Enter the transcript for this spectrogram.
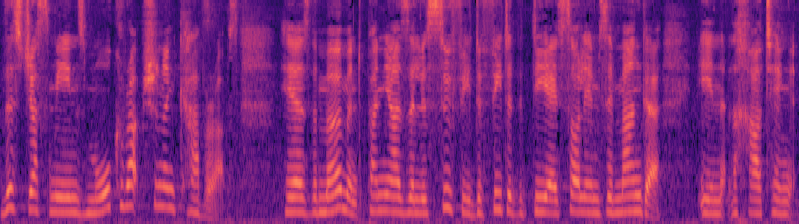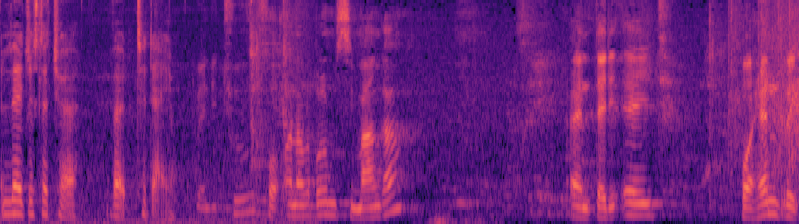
this just means more corruption and cover ups. Here's the moment Panyaza Lesufi defeated the DA Solly Msimanga in the Gauteng legislature vote today. 22 for Honorable Msimanga and 38 for Hendrik.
